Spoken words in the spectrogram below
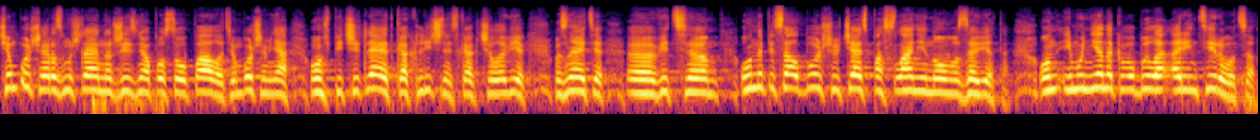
Чем больше я размышляю над жизнью апостола Павла, тем больше меня он впечатляет как личность, как человек. Вы знаете, э, ведь э, он написал большую часть посланий Нового Завета. Он, ему не на кого было ориентироваться.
